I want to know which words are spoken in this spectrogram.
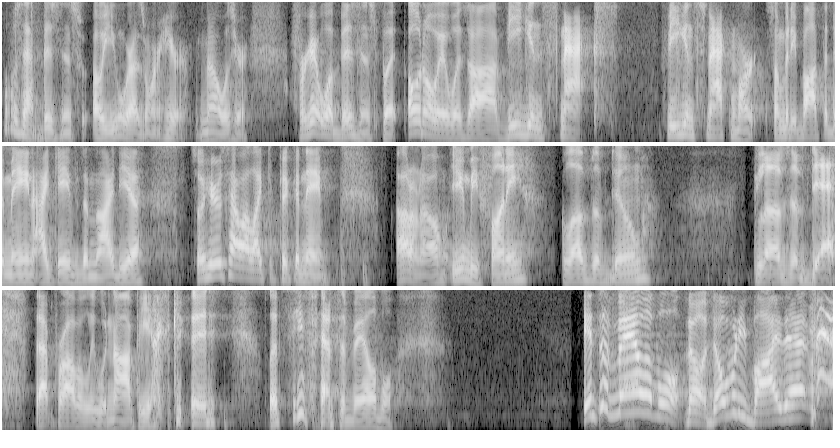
What was that business? Oh, you guys weren't here. Mel was here. I forget what business, but oh no, it was uh, vegan snacks, vegan snack mart. Somebody bought the domain. I gave them the idea. So here's how I like to pick a name. I don't know. You can be funny. Gloves of doom. Gloves of death. That probably would not be good. Let's see if that's available. It's available. No, nobody buy that.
